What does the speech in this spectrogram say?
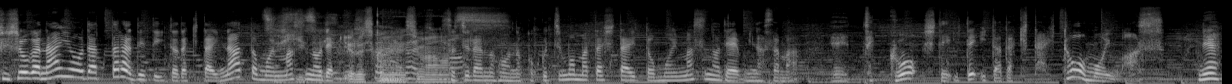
支障がないようだったら出ていただきたいなと思いますのでよろしくお願いします。そちらの方の告知もまたしたいと思いますので皆様、えー、チェックをしていていただきたいと思います。ね。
